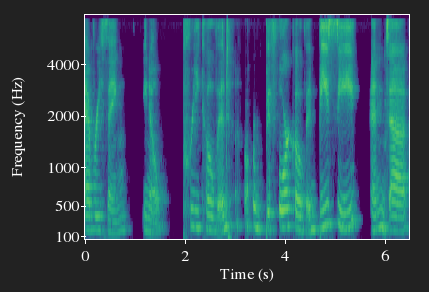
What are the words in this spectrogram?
everything you know, pre COVID or before COVID, BC and uh,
